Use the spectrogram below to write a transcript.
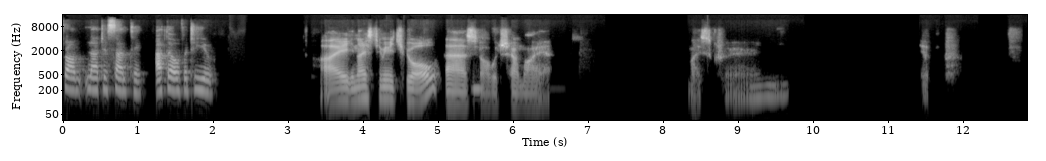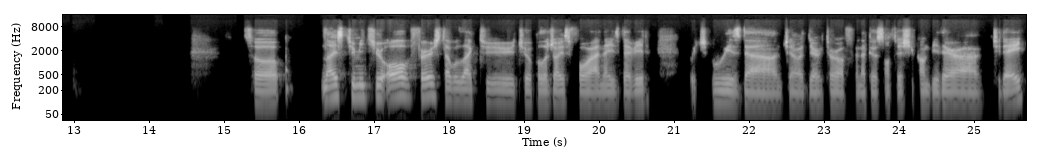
from NatéoSanté. Arthur, over to you. Hi, nice to meet you all. Uh, so I will share my, my screen. Yep. So nice to meet you all. First, I would like to, to apologize for Anaïs David, which who is the general director of NatéoSanté. She can't be there uh, today,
